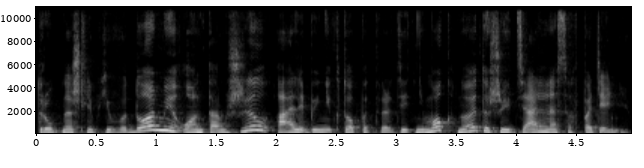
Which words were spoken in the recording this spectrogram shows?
труп нашли в его доме, он там жил, алиби никто подтвердить не мог, но это же идеальное совпадение.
